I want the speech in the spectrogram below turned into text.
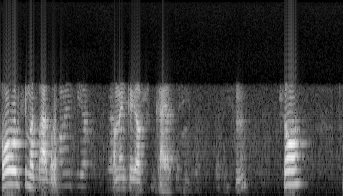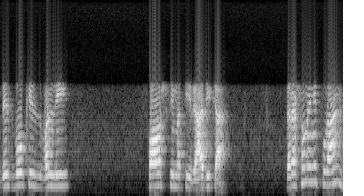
whole Srimad Bhagavatam, commentary of Gayatri. Hmm? So, this book is only for Srimati Radhika. There are so many Purans,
